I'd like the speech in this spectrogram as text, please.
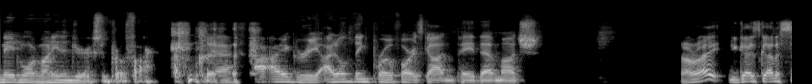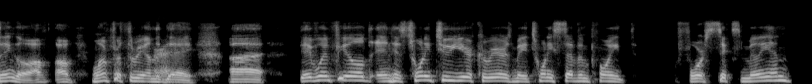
made more money than Jurickson Profar. yeah, I, agree. I don't think Profar has gotten paid that much. All right, you guys got a single. I'll, I'll, one for three on All the right. day. Uh, Dave Winfield, in his 22 year career, has made 27.46 million.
